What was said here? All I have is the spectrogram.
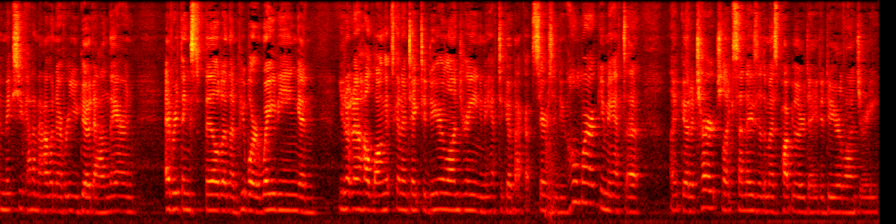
it makes you kind of mad whenever you go down there and everything's filled, and then people are waiting and. You don't know how long it's going to take to do your laundry, and you may have to go back upstairs and do homework. You may have to, like, go to church. Like, Sundays are the most popular day to do your laundry.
